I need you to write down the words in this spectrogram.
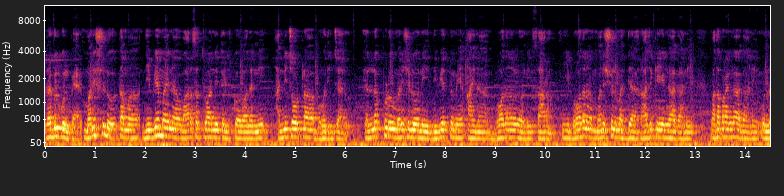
రగులుగొల్పారు మనుషులు తమ దివ్యమైన వారసత్వాన్ని తెలుసుకోవాలని అన్ని చోట్ల బోధించారు. ఎల్లప్పుడూ మనిషిలోని దివ్యత్వమే ఆయన బోధనలోని సారం. ఈ బోధన మనుషుల మధ్య రాజకీయంగా కానీ మతపరంగా కానీ ఉన్న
